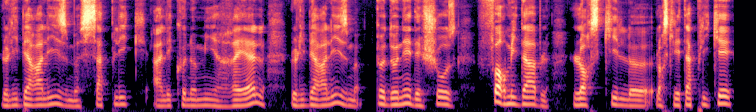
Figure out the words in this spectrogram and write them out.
Le libéralisme s'applique à l'économie réelle. Le libéralisme peut donner des choses formidable lorsqu'il euh, lorsqu'il est appliqué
